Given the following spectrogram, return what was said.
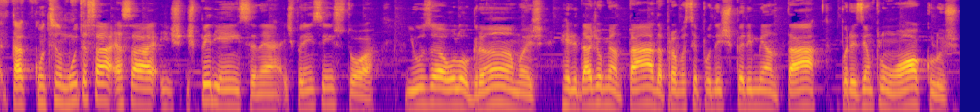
está acontecendo muito essa, essa experiência, né? Experiência em store. E usa hologramas, realidade aumentada para você poder experimentar, por exemplo, um óculos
